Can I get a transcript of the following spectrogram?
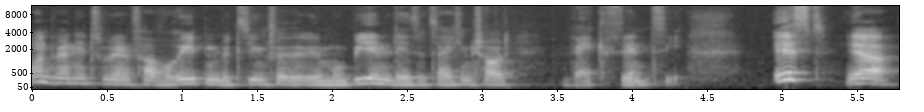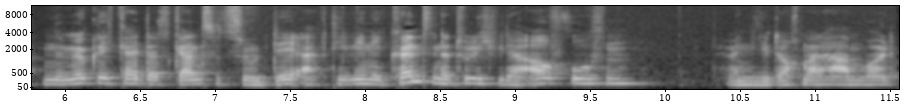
Und wenn ihr zu den Favoriten bzw. den mobilen Lesezeichen schaut, weg sind sie. Ist ja eine Möglichkeit, das Ganze zu deaktivieren. Ihr könnt sie natürlich wieder aufrufen wenn ihr sie doch mal haben wollt.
